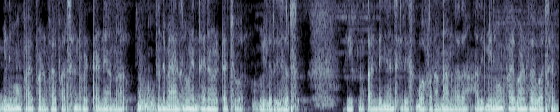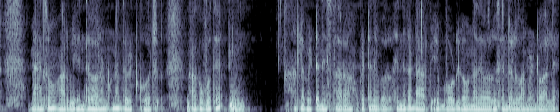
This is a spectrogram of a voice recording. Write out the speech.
Minimum five point five percent పెట్టండి అన్నారు. అంటే మ్యాక్సిమం ఎంతైనా పెట్టచ్చు వాళ్ళు. వీళ్ళు రిజర్వ్స్ ఈ కంటిన్యూన్సీ రిస్క్ బఫర్ అన్నాను కదా. అది minimum five point five percent maximum RBI ఎంత కావాలనుకుంటే అంత పెట్టుకోవచ్చు. కాకపోతే అట్లా పెట్టనిస్తారా? పెట్టనివ్వరు. ఎందుకంటే ఆర్బీఐ బోర్డులో ఉన్నది ఎవరు? సెంట్రల్ గవర్నమెంట్ వాళ్ళే.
